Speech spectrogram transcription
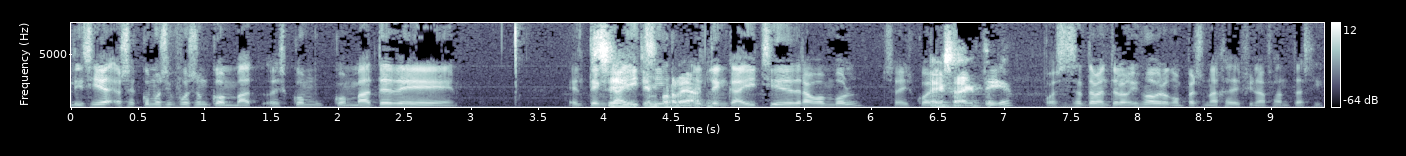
Dissidia o sea, es como si fuese un combate. Es como combate de... El Tenkaichi, el Tenkaichi de Dragon Ball, ¿sabéis cuál es? Exacto. Pues exactamente lo mismo, pero con personajes de Final Fantasy.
